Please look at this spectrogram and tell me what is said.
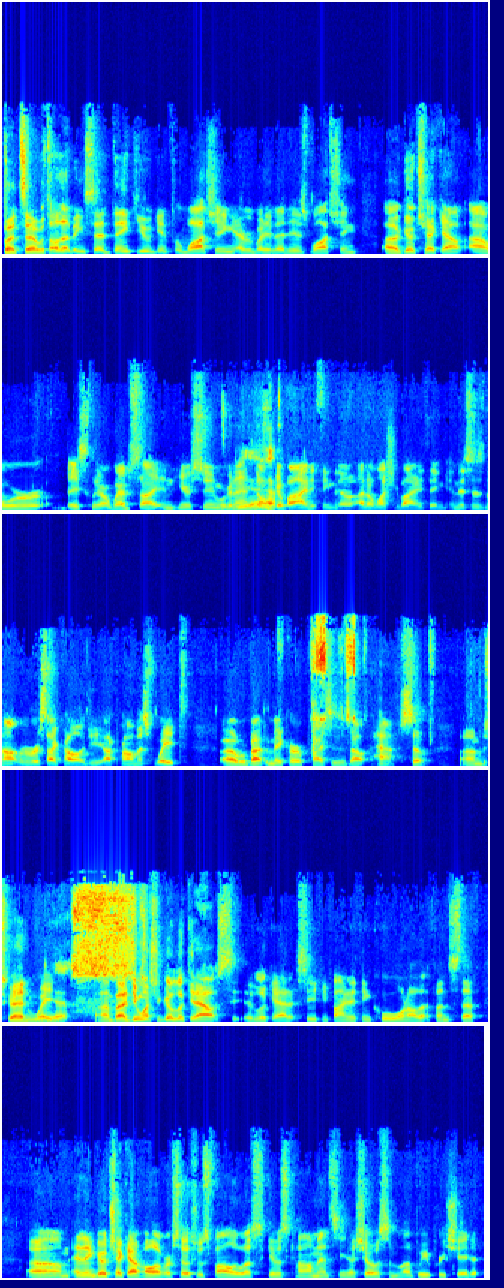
But uh, with all that being said, thank you again for watching. Everybody that is watching, uh, go check out our basically our website. And here soon, we're gonna Yeah. don't go buy anything though. I don't want you to buy anything. And this is not reverse psychology. I promise. Wait, uh, we're about to make our prices about half. So um, just go ahead and wait. Yes. Uh, but I do want you to go look it out, see, look at it, see if you find anything cool and all that fun stuff. Um, and then go check out all of our socials, follow us, give us comments, you know, show us some love. We appreciate it.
